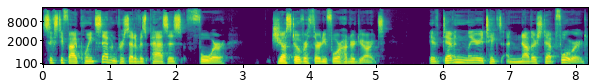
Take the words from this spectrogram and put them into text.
65.7% of his passes for just over 3,400 yards. If Devin Leary takes another step forward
